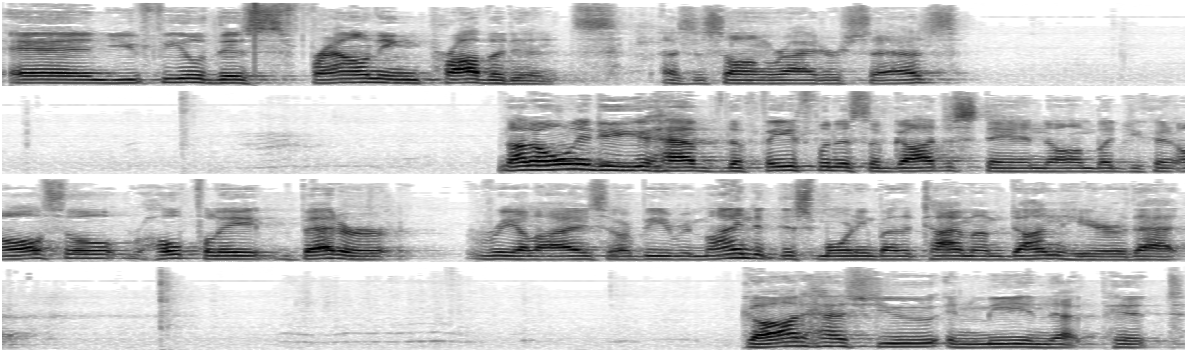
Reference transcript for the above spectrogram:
and you feel this frowning providence, as the songwriter says, Not only do you have the faithfulness of God to stand on, but you can also hopefully better realize or be reminded this morning by the time I'm done here that God has you and me in that pit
